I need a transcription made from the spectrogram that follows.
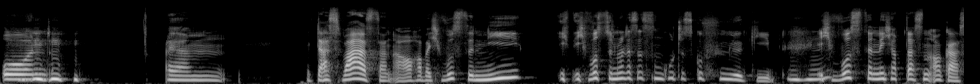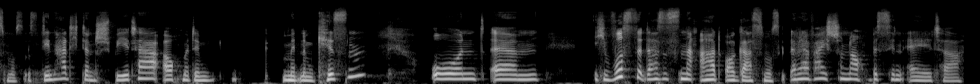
Und ähm, das war es dann auch. Aber ich wusste nie, ich, ich wusste nur, dass es ein gutes Gefühl gibt. Mhm. Ich wusste nicht, ob das ein Orgasmus ist. Den hatte ich dann später auch mit dem mit einem Kissen und ähm, ich wusste, dass es eine Art Orgasmus gibt. Aber da war ich schon noch ein bisschen älter.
